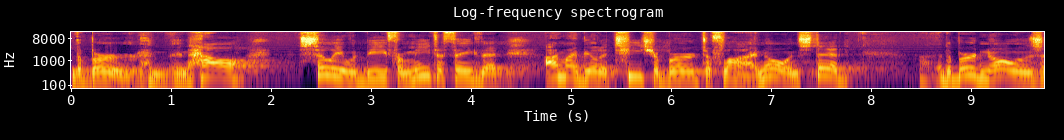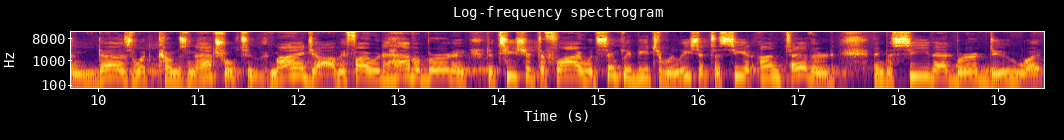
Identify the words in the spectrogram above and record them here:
the bird and, and how silly it would be for me to think that I might be able to teach a bird to fly. No, instead, Uh, the bird knows and does what comes natural to it. My job, if I were to have a bird and to teach it to fly, would simply be to release it, to see it untethered, and to see that bird do what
